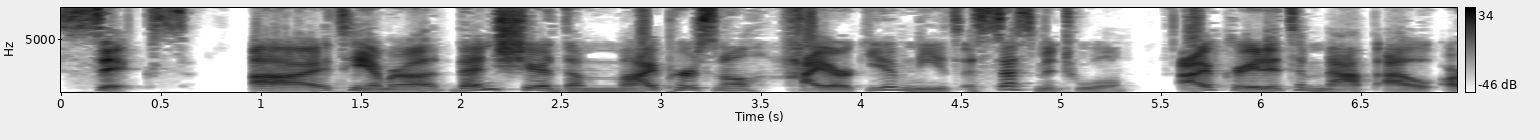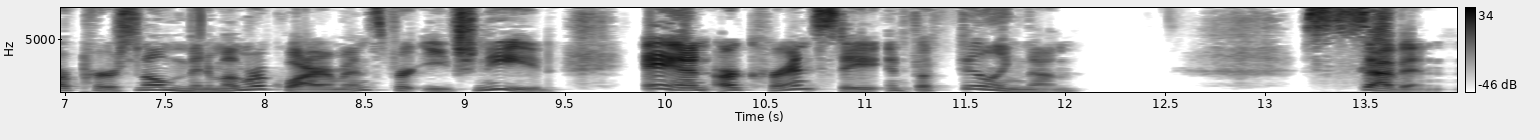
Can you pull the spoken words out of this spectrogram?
Six, I, Tamara, then shared the Mi Personal Hierarchy of Needs assessment tool I've created to map out our personal minimum requirements for each need and our current state in fulfilling them. Seven,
